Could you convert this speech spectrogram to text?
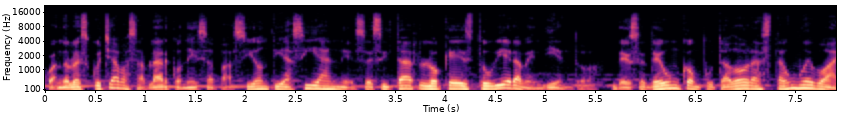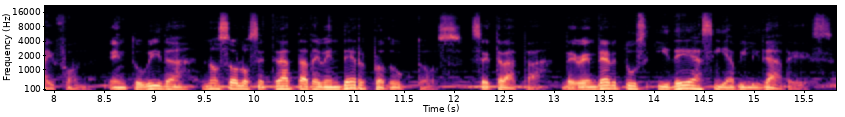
Cuando lo escuchabas hablar con esa pasión te hacía necesitar lo que estuviera vendiendo, desde un computador hasta un nuevo iPhone. En tu vida no solo se trata de vender productos, se trata de vender tus ideas y habilidades.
